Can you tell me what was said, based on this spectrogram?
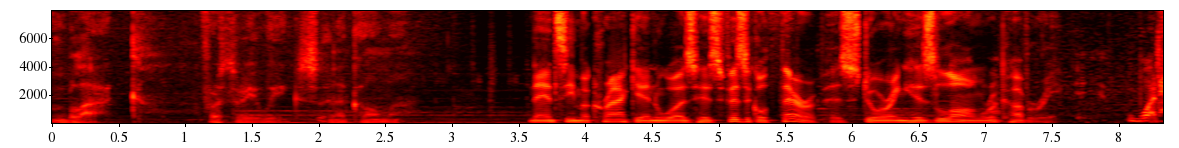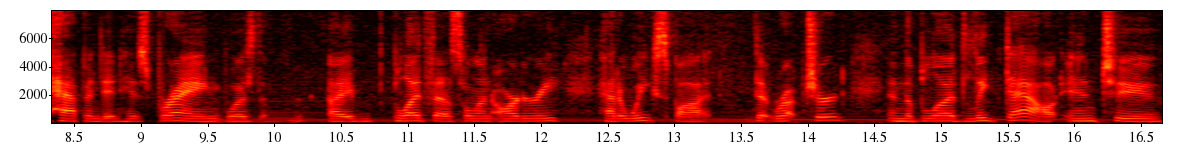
black for three weeks in a coma. Nancy McCracken was his physical therapist during his long recovery. What happened in his brain was a blood vessel and artery had a weak spot that ruptured, and the blood leaked out into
